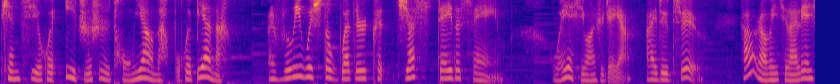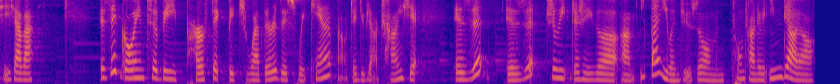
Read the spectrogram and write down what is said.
天气会一直是同样的，不会变呐。I really wish the weather could just stay the same. 我也希望是这样。I do too. 好，让我们一起来练习一下吧。Is it going to be perfect beach weather this weekend？啊，这句比较长一些。Is it? Is it？注意，这是一个啊、嗯、一般疑问句，所以我们通常这个音调要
